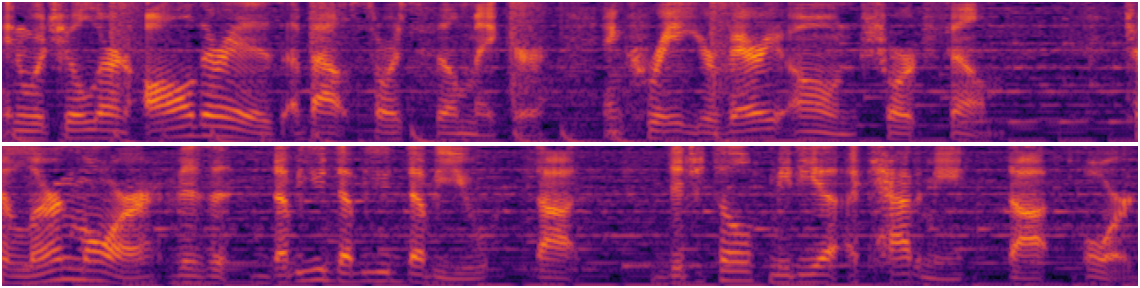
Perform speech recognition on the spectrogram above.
in which you'll learn all there is about Source Filmmaker and create your very own short film. To learn more, visit www.digitalmediaacademy.org.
